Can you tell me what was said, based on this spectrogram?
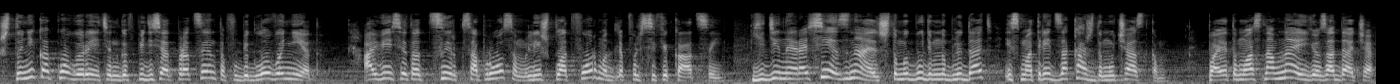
что никакого рейтинга в 50% у Беглова нет. А весь этот цирк с опросом – лишь платформа для фальсификаций. Единая Россия знает, что мы будем наблюдать и смотреть за каждым участком. Поэтому основная ее задача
